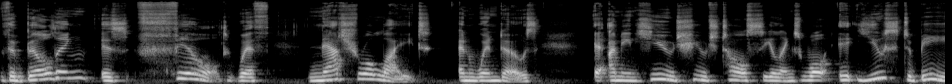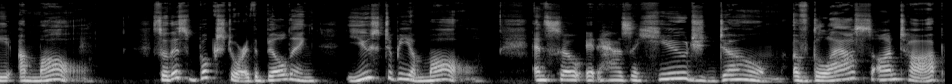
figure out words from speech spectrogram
the building is filled with natural light and windows. I mean, huge, huge, tall ceilings. Well, it used to be a mall. So, this bookstore, the building used to be a mall. And so it has a huge dome of glass on top,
